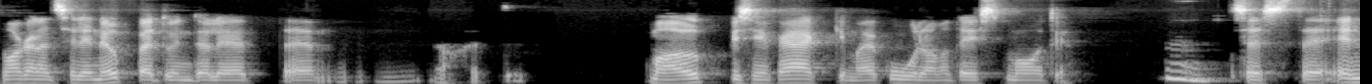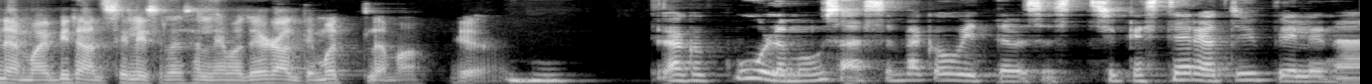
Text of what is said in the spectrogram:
ma arvan, et selline õppetund oli, et noh, et ma õppisin rääkima ja kuulama teistmoodi mm.. sest enne ma ei pidanud sellisele asjale niimoodi eraldi mõtlema ja mm. -hmm. aga kuulama USA-s on väga huvitav, sest sihuke stereotüüpiline,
